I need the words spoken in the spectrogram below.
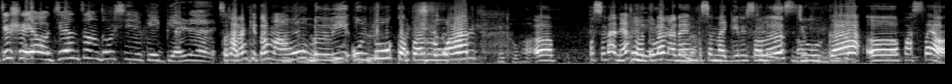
就是要捐赠东西给别人。Sekarang kita mau beli untuk keperluan eh, pesanan ya. Kebetulan ada yang pesan lagi risoles juga eh, pastel.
